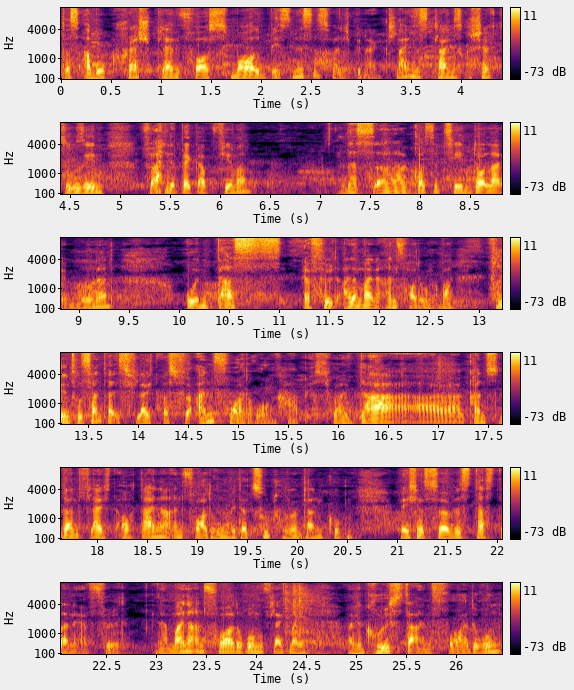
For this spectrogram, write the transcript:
das Abo Crash Plan for Small Businesses, weil ich bin ein kleines, kleines Geschäft so gesehen für eine Backup-Firma. Das äh, kostet 10 Dollar im Monat und das erfüllt alle meine Anforderungen. Aber viel interessanter ist vielleicht, was für Anforderungen habe ich, weil da kannst du dann vielleicht auch deine Anforderungen mit dazu tun und dann gucken, welcher Service das dann erfüllt. Ja, meine Anforderungen, vielleicht meine meine größte Anforderung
